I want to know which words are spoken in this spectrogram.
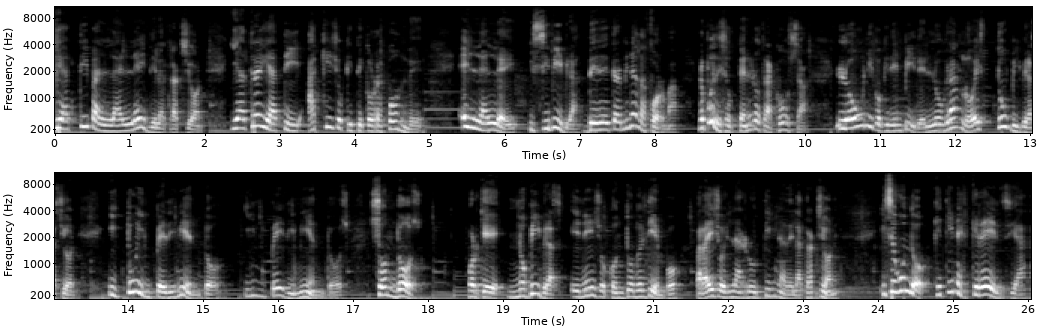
que activa la ley de la atracción y atrae a ti aquello que te corresponde. Es la ley y si vibra de determinada forma, no puedes obtener otra cosa. Lo único que te impide lograrlo es tu vibración y tu impedimento impedimientos son dos, porque no vibras en ello con todo el tiempo, para ello es la rutina de la atracción, y segundo, que tienes creencias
